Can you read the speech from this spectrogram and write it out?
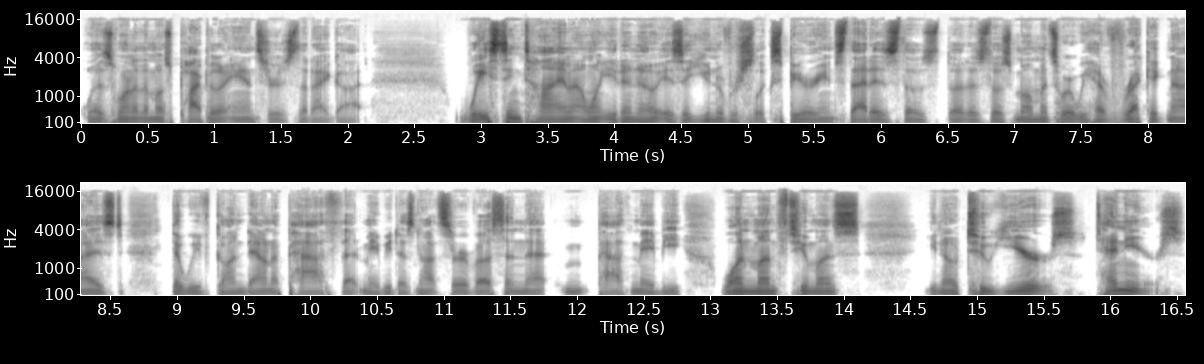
was one of the most popular answers that I got wasting time i want you to know is a universal experience. That is those that is those moments where we have recognized that we've gone down a path that maybe does not serve us and that path may be one month two months you know two years ten years.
